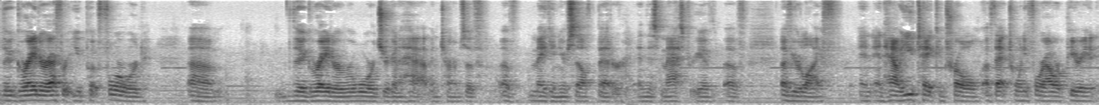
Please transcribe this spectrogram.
the greater effort you put forward, um, the greater rewards you're going to have in terms of, of making yourself better and this mastery of, of, of your life and, and how you take control of that 24 hour period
